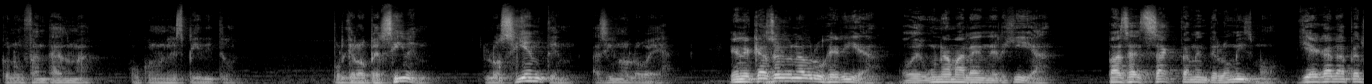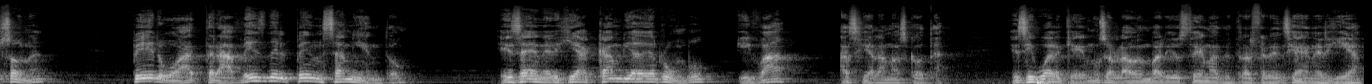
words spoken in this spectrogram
con un fantasma o con un espíritu, porque lo perciben, lo sienten, así no lo vea. En el caso de una brujería, o de una mala energía, pasa exactamente lo mismo. Llega la persona, pero a través del pensamiento, esa energía cambia de rumbo y va hacia la mascota. Es igual que hemos hablado en varios temas de transferencia de energía.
